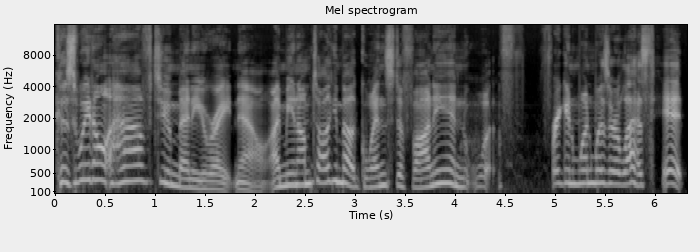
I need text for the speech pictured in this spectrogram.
Because we don't have too many right now. I mean, I'm talking about Gwen Stefani, and what friggin' when was her last hit?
